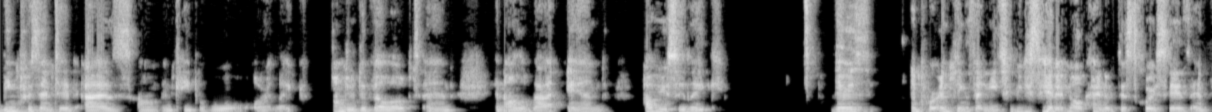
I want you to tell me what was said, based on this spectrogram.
being presented as um, incapable or like underdeveloped and and all of that. And obviously, like there's important things that need to be said in all kind of discourses, and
